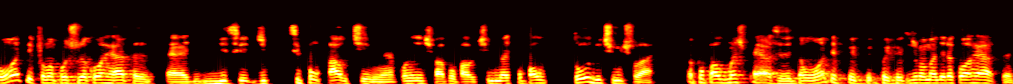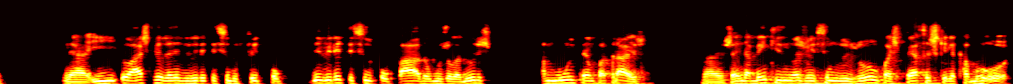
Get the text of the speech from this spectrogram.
ontem foi uma postura correta é, de, se, de, se, poupar o time. Né? Quando a gente fala poupar o time, não é poupar todo o time titular, é poupar algumas peças. Então, ontem foi, foi feito de uma maneira correta. Né? E eu acho que deveria ter sido feito, deveria ter sido poupado alguns jogadores há muito tempo atrás. Mas ainda bem que nós vencemos o jogo com as peças que ele acabou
